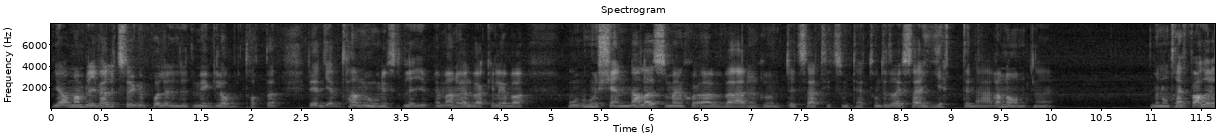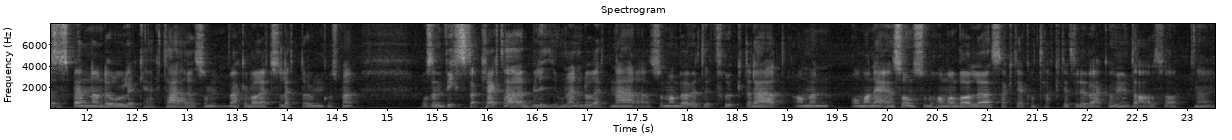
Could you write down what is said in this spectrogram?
Ja, man blir väldigt sugen på lite mer globetrotter. Det är ett jävligt harmoniskt liv. Emanuel verkar leva... Hon, hon känner alla dessa människor över världen runt lite så här titt som tätt. Hon är inte direkt så här jättenära någon. Nej. Men hon träffar alla dessa spännande och roliga karaktärer som verkar vara rätt så lätta att umgås med. Och sen vissa karaktärer blir hon ändå rätt nära. Så man behöver inte frukta det här att ja, men, om man är en sån så har man bara lösaktiga kontakter. För det verkar hon ju inte alls ha. Nej.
